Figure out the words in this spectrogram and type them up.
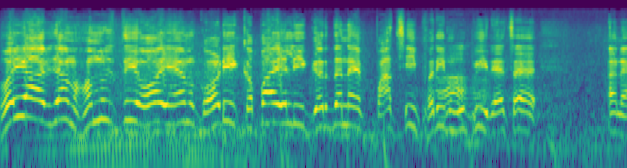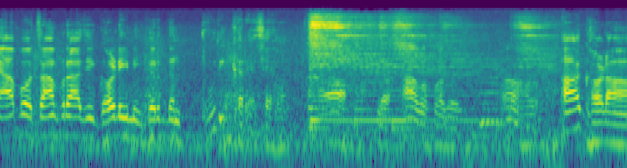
વૈયા જેમ સમજતી હોય એમ ઘોડી કપાયેલી ગરદને પાછી ફરીને ઊભી રહે છે અને આપો ચાંપરાજી ઘોડીની ગરદન પૂરી કરે છે. આ વફાભાઈ આ ઘોડા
